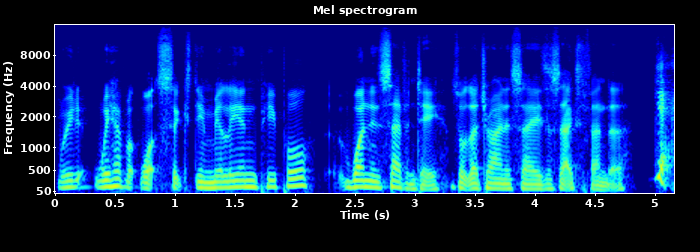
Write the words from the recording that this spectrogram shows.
We we have what sixty million people. One in seventy is what they're trying to say is a sex offender. Yeah,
